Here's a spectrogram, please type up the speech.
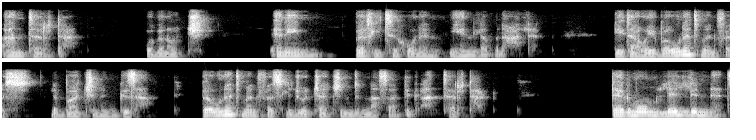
አንተ እርዳን። ወገኖች እኔም በፊትህ ሆነን ይህን ለምንሃለን። ጌታ ሆይ በእውነት መንፈስ ልባችንን ግዛ። በእውነት መንፈስ ልጆቻችን እንድናሳድግ አንተ እርዳን። ደግሞም ልልነት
